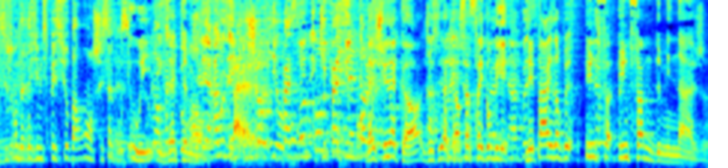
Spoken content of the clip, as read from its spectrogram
ce sont des régimes spéciaux par branche, c'est ça que vous Oui, En fait, exactement. vous Bah, les gens qui passent d'une- qui passent d'une branche Ben, je suis d'accord, je suis d'accord, ça serait compliqué. Mais par exemple, une, fa- une femme de ménage,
